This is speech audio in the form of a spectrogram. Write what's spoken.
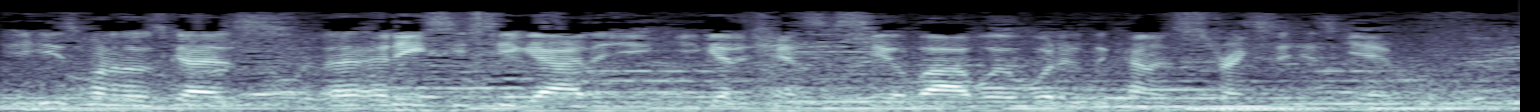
He's one of those guys, an ACC guy that you, you get a chance to see a lot. What, what are the kind of strengths of his game?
